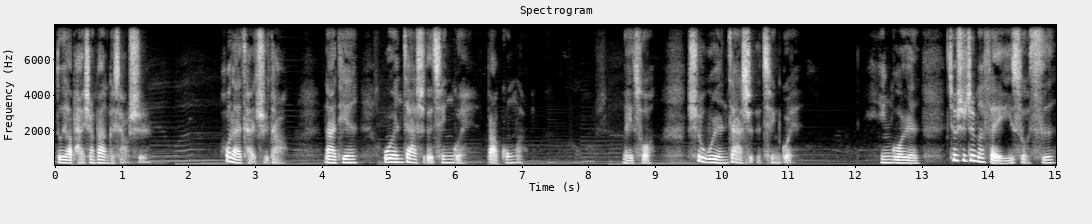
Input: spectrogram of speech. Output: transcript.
都要排上半个小时。后来才知道，那天无人驾驶的轻轨罢工了。没错，是无人驾驶的轻轨。英国人就是这么匪夷所思，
